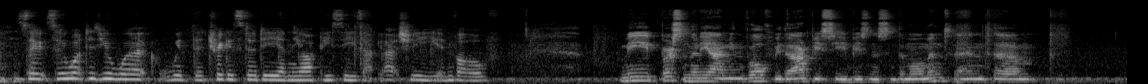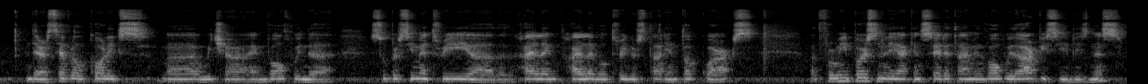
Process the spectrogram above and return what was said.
so, so what does your work with the trigger study and the RPCs actually involve? Me personally, I'm involved with the RPC business at the moment, and um, there are several colleagues uh, which are involved with the supersymmetry, uh, the high, le high level trigger study, and top quarks. But for me personally, I can say that I'm involved with the RPC business.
